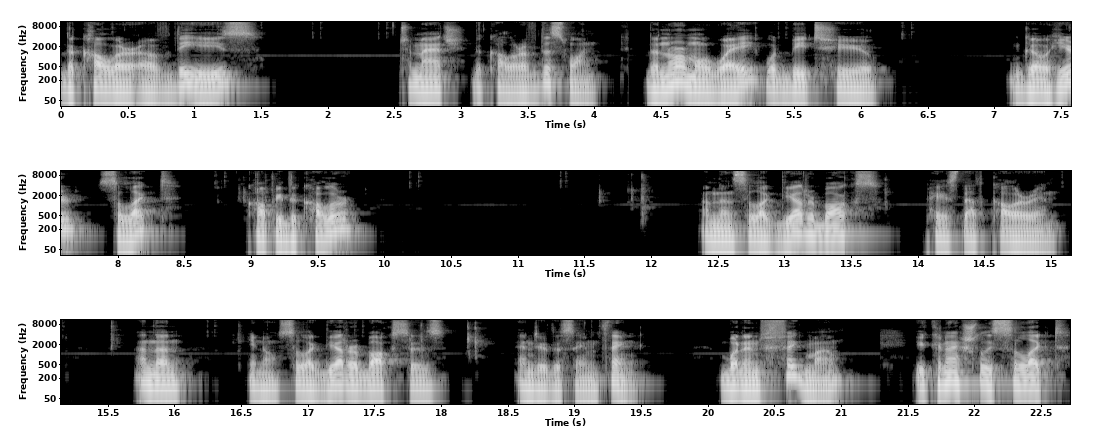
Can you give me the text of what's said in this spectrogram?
the color of these to match the color of this one. The normal way would be to go here, select, copy the color, and then select the other box, paste that color in. And then, you know, select the other boxes and do the same thing. But in Figma, you can actually select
